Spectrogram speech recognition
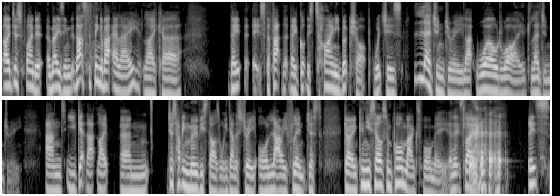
I just find it amazing. That's the thing about LA. Like, uh, they, it's the fact that they've got this tiny bookshop, which is legendary, like worldwide legendary, and you get that like, um, just having movie stars walking down the street or Larry Flynt just going, "Can you sell some porn mags for me?" And it's like, it's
